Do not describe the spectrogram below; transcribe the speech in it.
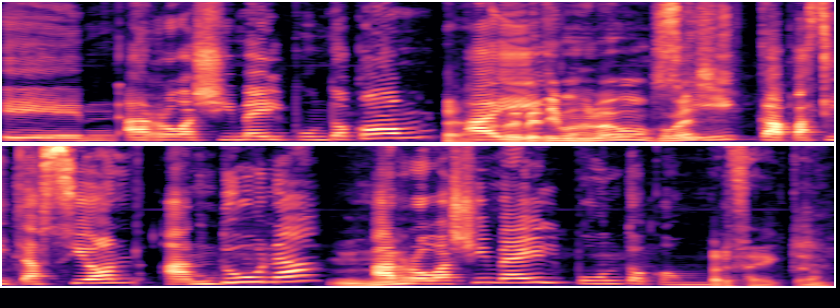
eh, arroba gmail.com ¿repetimos de nuevo? ¿Cómo es? capacitación anduna Ujú. arroba gmail.com Perfecto. An-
